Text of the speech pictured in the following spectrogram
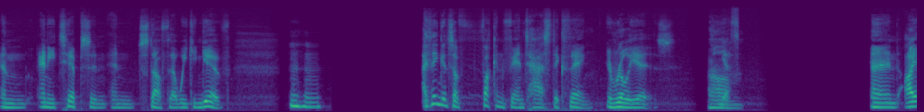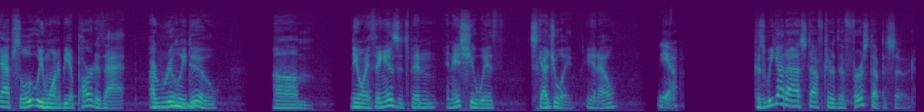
and any tips and, and stuff that we can give. Mm-hmm. I think it's a fucking fantastic thing. It really is. Um, Yes. And I absolutely want to be a part of that. I really Mhm. do. Um, the only thing is, it's been an issue with scheduling, you know? Yeah. Because we got asked after the first episode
